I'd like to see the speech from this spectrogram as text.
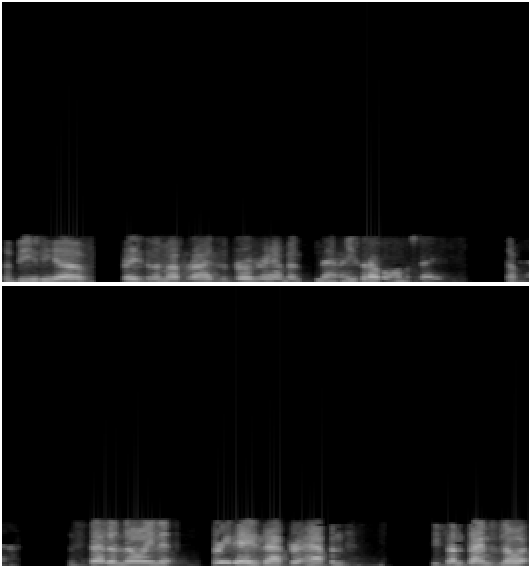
The beauty of raising them up right in the program, and No, no, he's at Oklahoma State. Yep. instead of knowing it three days after it happened, you sometimes know it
